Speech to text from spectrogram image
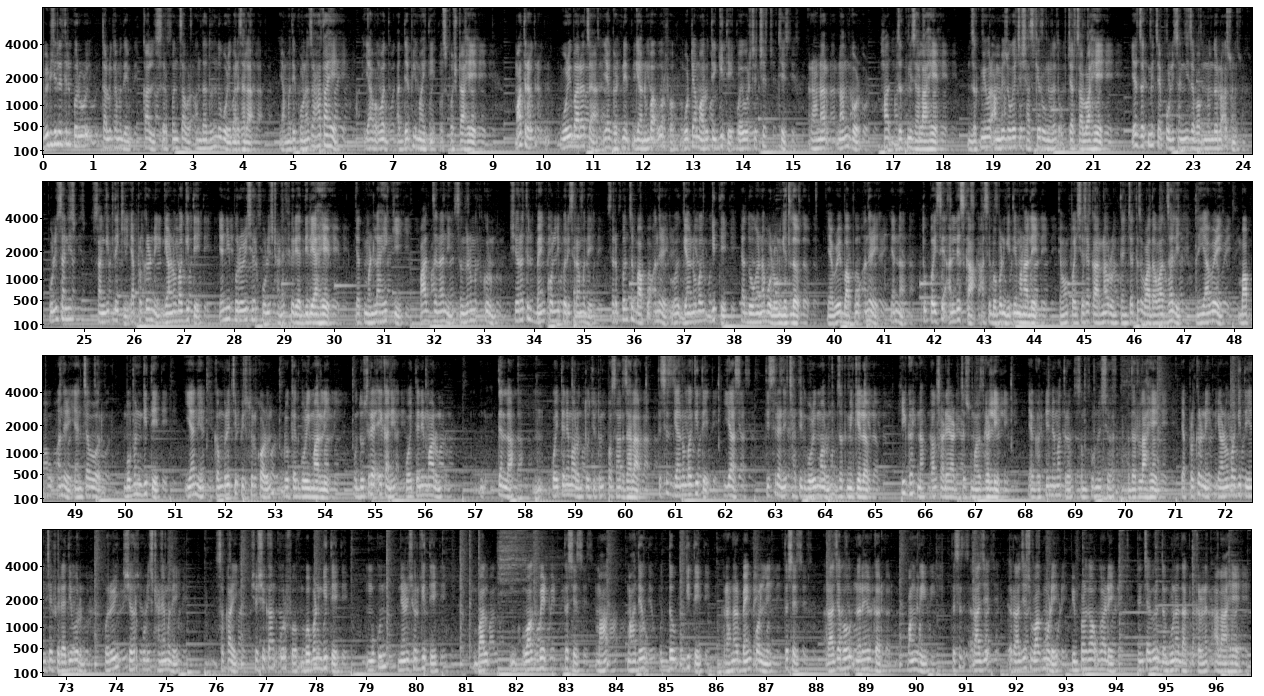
बीड जिल्ह्यातील परळी तालुक्यामध्ये काल सरपंचावर अंधाधुंद गोळीबार झाला. यामध्ये कोणाचा हात आहे याबाबत अद्याप ही माहिती स्पष्ट आहे. मात्र गोळीबाराच्या या घटनेत ज्ञानुबा उर्फ गोट्या मारुती गीते वयवर्ष छत्तीस राहणार नांदगोड हा जखमी झाला आहे. जखमीवर आंबेजोगाईच्या शासकीय रुग्णालयात उपचार चालू आहे. या जखमीच्या पोलिसांनी जबाब नोंदवला असून पोलिसांनी सांगितले की या प्रकरणी ज्ञानोबा गीते यांनी परळी शहर पोलीस ठाण्यात फिर्याद दिली आहे. त्यात म्हणलं आहे की पाच जणांनी संगणमत करून शहरातील बँक कॉलनी परिसरामध्ये सरपंच बापू आंधळे व ज्ञानोबा गीते या दोघांना बोलवून घेतलं. यावेळी बापू आंधळे यांना तू पैसे आणलेस का? असे बबन गीते म्हणाले. तेव्हा पैशाच्या कारणावरून त्यांच्यातच वादावाद झाली आणि यावेळी बापू आंधळे यांच्यावर बबन गीते याने कमरेची पिस्तूल काढून डोक्यात गोळी मारली. व दुसऱ्या एकाने कोयत्याने मारून त्यांना कोयत्याने मारून तो तिथून पसार झाला. तसेच ज्ञानोबा गीते यास तिसऱ्याने छातीत गोळी मारून जखमी केलं. ही घटना काल साडेआठच्या सुमारास घडली. या घटनेने मात्र संपूर्ण शहर हादरलं आहे. या प्रकरणी ज्ञानोबा गीते यांच्या फिर्यादीवरून परळी शहर पोलीस ठाण्यामध्ये सकाळी शशिकांत उर्फ बबन गीते मुकुंद ज्ञानेश्वर गीते बाल वाघबेट तसेच महा महादेव उद्धव गीते राहणार बँक कॉलनी तसेच राजाभाऊ नरेहरकर पांगरी तसेच राजे राजेश वाघमोडे पिंपळगाव गाडे यांच्या विरुद्ध गुन्हा दाखल करण्यात आला आहे.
